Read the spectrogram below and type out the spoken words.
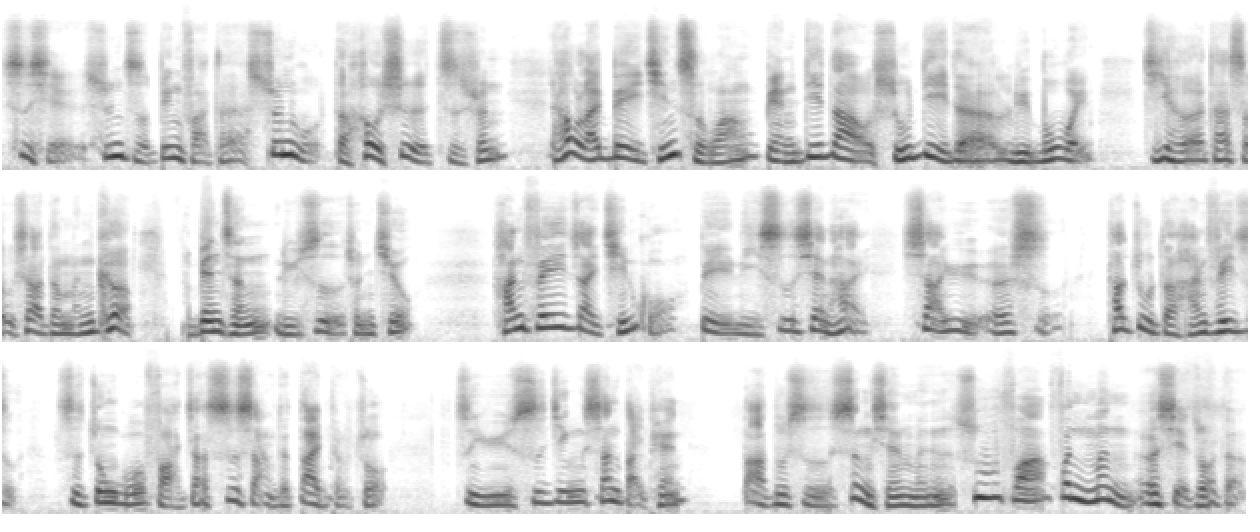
是写《孙子兵法》的孙武的后世子孙，后来被秦始皇贬低到蜀地的吕不韦。集合他手下的门客，编成《吕氏春秋》。韩非在秦国被李斯陷害，下狱而死。他著的《韩非子》是中国法家思想的代表作。至于《诗经》三百篇，大都是圣贤们抒发愤懑而写作的。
